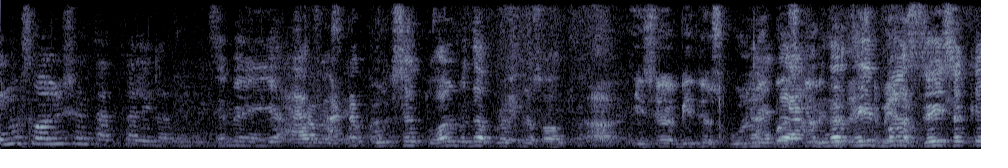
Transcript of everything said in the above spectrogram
એનું સોલ્યુશન તાત્કાલિક બધા પ્રશ્ન સોલ્વ થાય. બીજો સ્કૂલની કારણ બસ જઈ શકે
